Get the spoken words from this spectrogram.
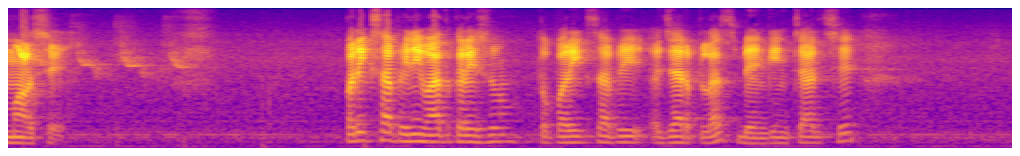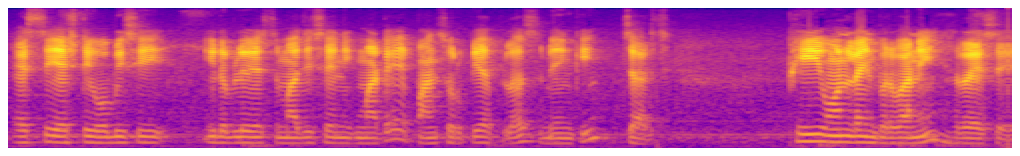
મળશે. પરીક્ષા ફીની વાત કરીશું, તો પરીક્ષા ફી હજાર પ્લસ બેન્કિંગ ચાર્જ છે. એસસી, એસટી, ઓબીસી, ઈડબ્લ્યુએસ માજી સૈનિક માટે પાંચસો રૂપિયા plus banking charge. Fee online ભરવાની રહેશે.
